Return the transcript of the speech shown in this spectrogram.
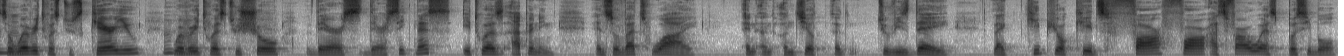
so Mhm. whether it was to scare you whether Mhm. it was to show their their sickness it was happening and so that's why and, and until uh, to this day like keep your kids far far as far away as possible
